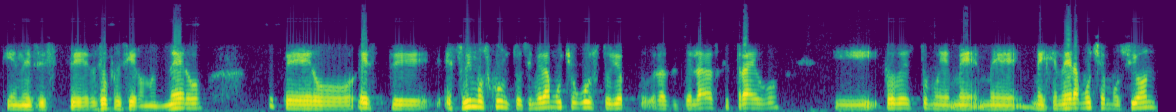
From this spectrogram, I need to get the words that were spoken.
Quienes este les ofrecieron dinero, pero este estuvimos juntos y me da mucho gusto yo las desveladas que traigo y todo esto me, me, me, me genera mucha emoción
